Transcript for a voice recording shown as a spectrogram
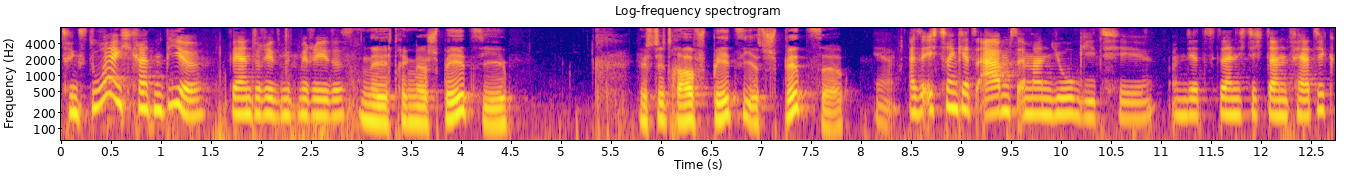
Trinkst du eigentlich gerade ein Bier, während du mit mir redest? Nee, ich trinke eine Spezi. Hier steht drauf, Spezi ist Spitze. Ja. Also ich trinke jetzt abends immer einen Yogi-Tee. Und jetzt, wenn ich dich dann fertig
